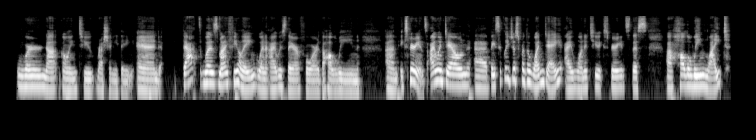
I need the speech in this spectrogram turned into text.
We're not going to rush anything. And that was my feeling when I was there for the Halloween um, experience. I went down uh, basically just for the one day. I wanted to experience this uh, Halloween light,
